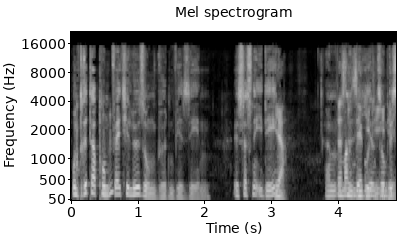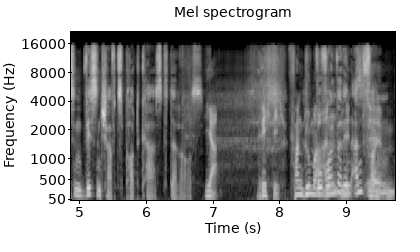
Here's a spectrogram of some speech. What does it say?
Und dritter Punkt, mhm. welche Lösungen würden wir sehen? Ist das eine Idee? Ja. Dann das machen ist eine sehr wir hier so ein Idee. bisschen Wissenschaftspodcast daraus. Ja. Richtig. Fang du mal Wo an. wollen wir denn mit, anfangen? Ähm,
